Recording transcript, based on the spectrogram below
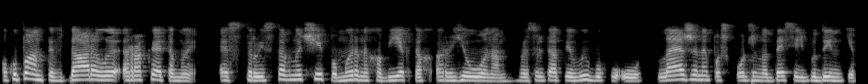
Окупанти вдарили ракетами С-300 вночі по мирних об'єктах регіона. В результаті вибуху у Лежине пошкоджено 10 будинків.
